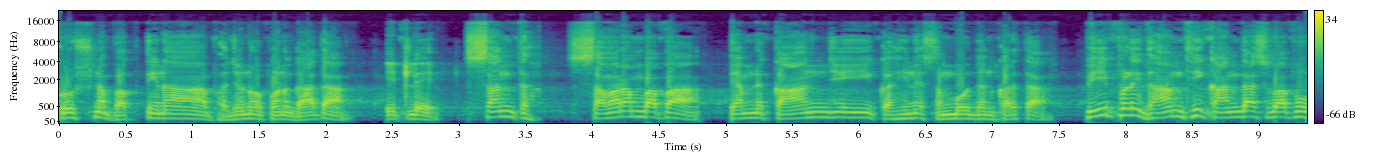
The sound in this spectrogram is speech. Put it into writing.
કૃષ્ણ ભક્તિના ભજનો પણ ગાતા. એટલે સંત સવારામ બાપા તેમને કાનજી કહીને સંબોધન કરતા. પીપળી ધામથી કાનદાસ બાપુ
